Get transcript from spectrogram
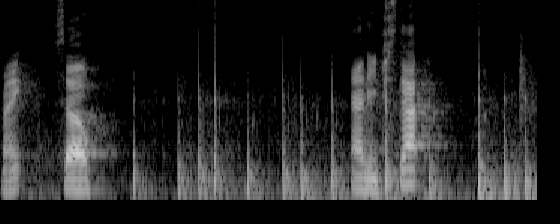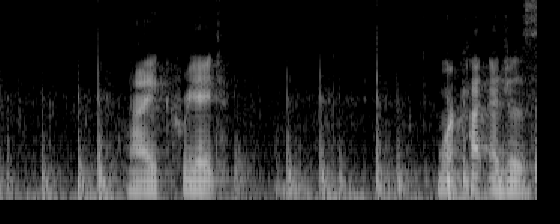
right? So at each step, I create more cut edges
